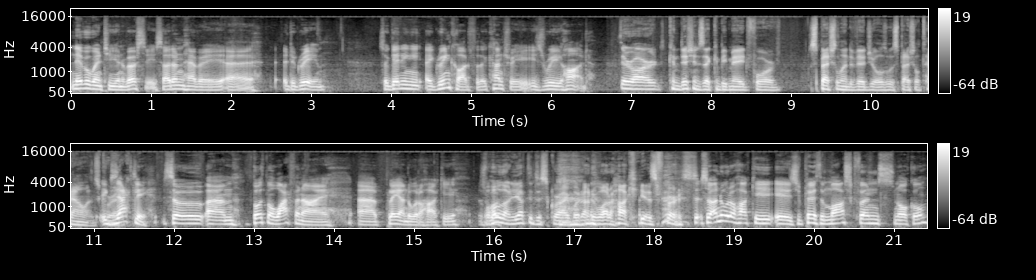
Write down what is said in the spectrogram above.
never went to university, so I don't have a, a degree. So getting a green card for the country is really hard. There are conditions that can be made for special individuals with special talents. Correct? Exactly. So um, both my wife and I uh, play underwater hockey. Well, hold on, you have to describe what underwater hockey is first. So, so, underwater hockey is you play with a mask, fin, snorkel,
